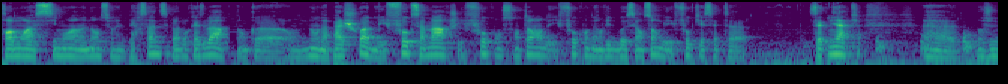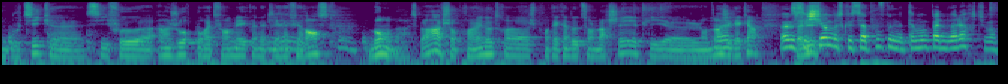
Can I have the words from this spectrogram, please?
3 mois, 6 mois, 1 an sur une personne, c'est pas pour qu'elle se barre. Donc euh, nous, on n'a pas le choix. il faut que ça marche, il faut qu'on s'entende, il faut qu'on ait envie de bosser ensemble, il faut qu'il y ait cette, euh, cette niaque. Euh, dans une boutique, s'il faut un jour pour être formé et connaître les références, bon, bah, c'est pas grave, je prends une autre, je prends quelqu'un d'autre sur le marché et puis le lendemain j'ai quelqu'un. Ouais, mais c'est chiant parce que ça prouve qu'on n'a tellement pas de valeur, tu vois.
